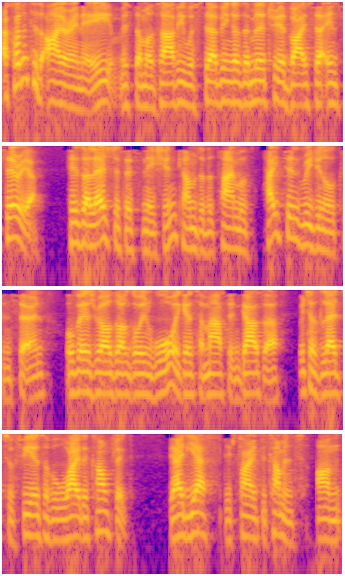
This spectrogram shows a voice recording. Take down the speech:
According to the IRNA, Mr. Mousavi was serving as a military advisor in Syria. His alleged assassination comes at a time of heightened regional concern over Israel's ongoing war against Hamas in Gaza, which has led to fears of a wider conflict. The IDF declined to comment on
